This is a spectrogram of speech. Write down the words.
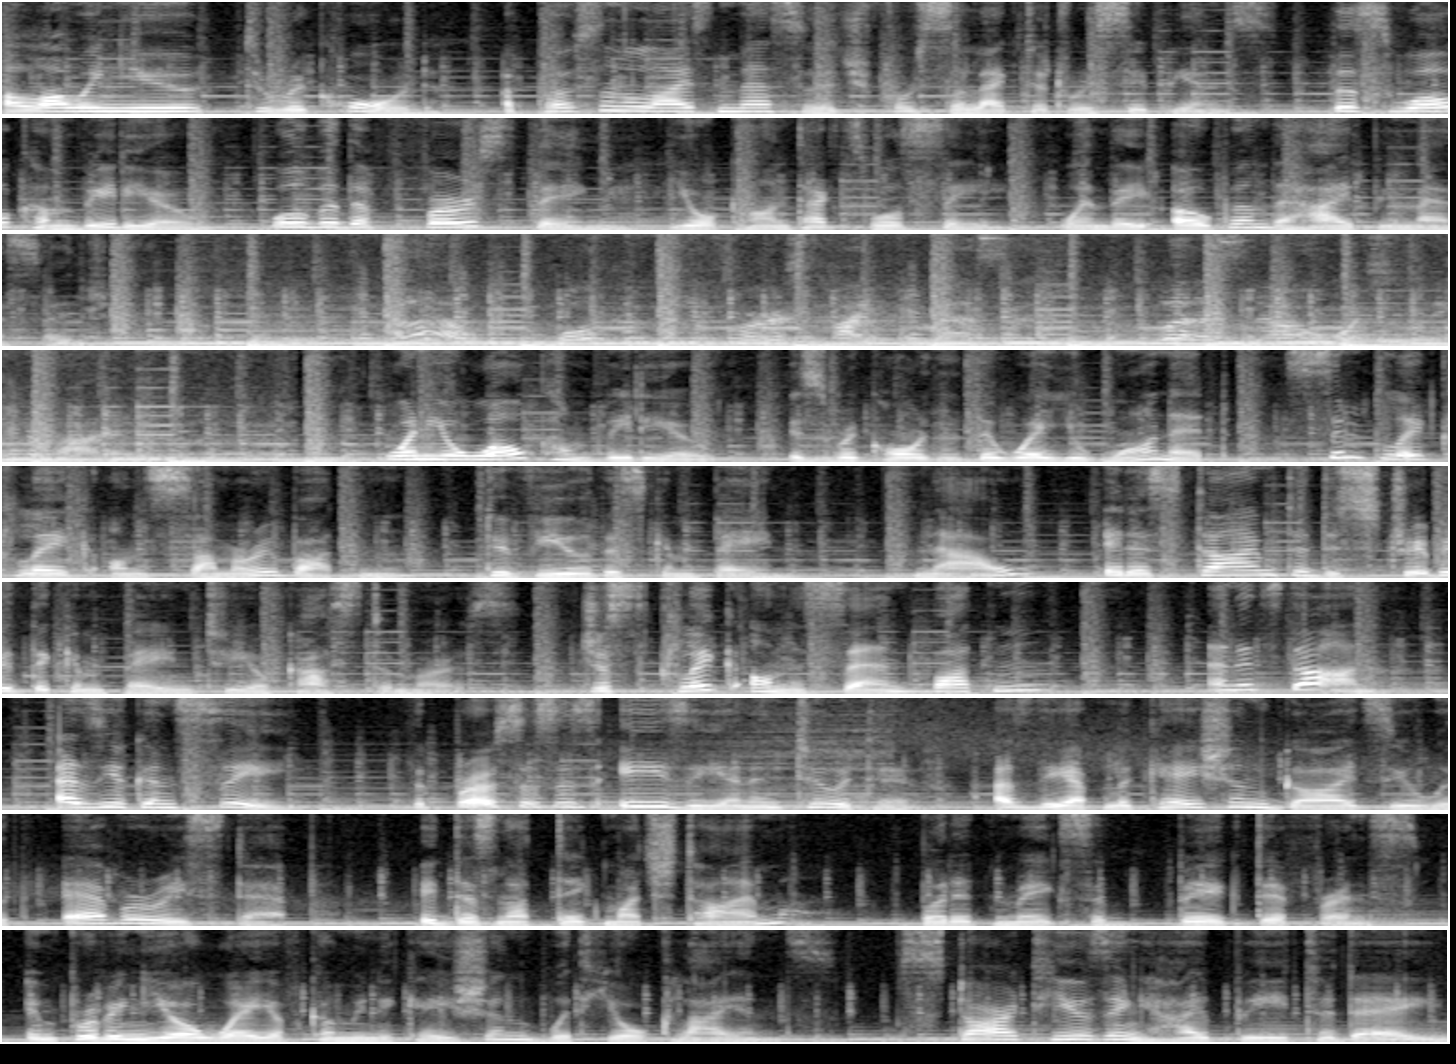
allowing you to record a personalized message for selected recipients. This welcome video will be the first thing your contacts will see when they open the HighP message. Hello, welcome to your first HighP message. Let us know what you think about it. When your welcome video is recorded the way you want it, simply click on Summary button to view this campaign. Now, it is time to distribute the campaign to your customers. Just click on the Send button and it's done. As you can see, the process is easy and intuitive as the application guides you with every step. It does not take much time, but it makes a big difference, improving your way of communication with your clients. Start using HighP today.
